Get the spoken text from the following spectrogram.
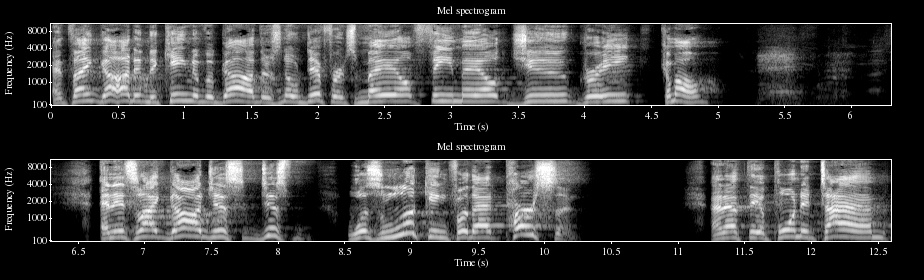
And thank God in the kingdom of God, there's no difference, male, female, Jew, Greek. Come on. And it's like God just, just was looking for that person. And at the appointed time,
